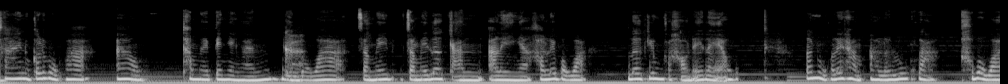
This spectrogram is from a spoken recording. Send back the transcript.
ใช่หนูก็เลยบอกว่าอ้าวทำไมเป็นอย่างนั้นหนูค่ะบอกว่าจะไม่จะไม่เลิกกันอะไรเงี้ยเขาเลยบอกว่าเลิกยุ่งกับเขาได้แล้ว แล้วหนูก็เลยถามอ้าวแล้วลูกล่ะเขาบอกว่า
